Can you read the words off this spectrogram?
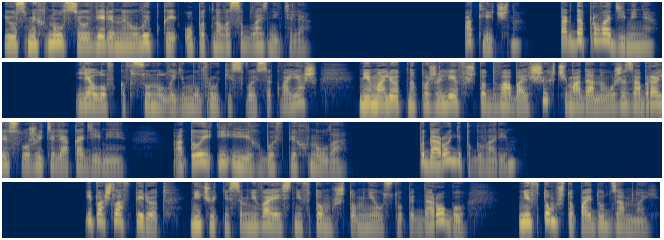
и усмехнулся уверенной улыбкой опытного соблазнителя. Отлично. Тогда проводи меня. Я ловко всунула ему в руки свой саквояж, мимолетно пожалев, что два больших чемодана уже забрали служители Академии, а то и их бы впихнула. По дороге поговорим. И пошла вперед, ничуть не сомневаясь ни в том, что мне уступят дорогу, ни в том, что пойдут за мной.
